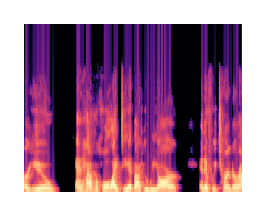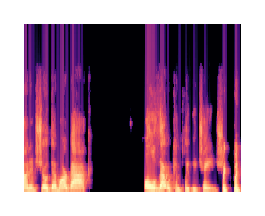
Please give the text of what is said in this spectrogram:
or you and have a whole idea about who we are. And if we turned around and showed them our back, all of that would completely change. But but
